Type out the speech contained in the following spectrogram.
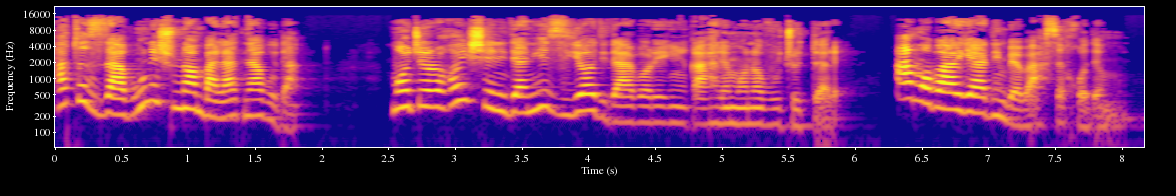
حتی زبونشون هم بلد نبودن. ماجراهای شنیدنی زیادی درباره این قهرمانا وجود داره. اما برگردیم به بحث خودمون.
